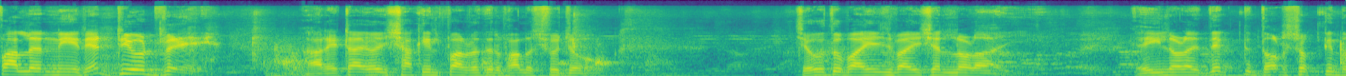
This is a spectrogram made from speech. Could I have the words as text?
পারলেননি রেডটি উঠবে। আর এটাই ওই শাকিল পারভেদের ভালো সুযোগ। যেহেতু বাইশ বাইশের লড়াই। এই লড়াই দেখতে দর্শক কিন্তু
